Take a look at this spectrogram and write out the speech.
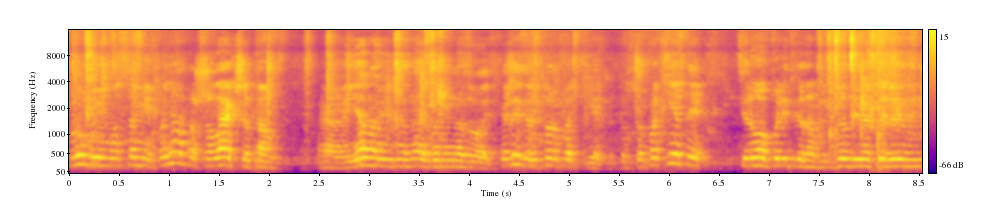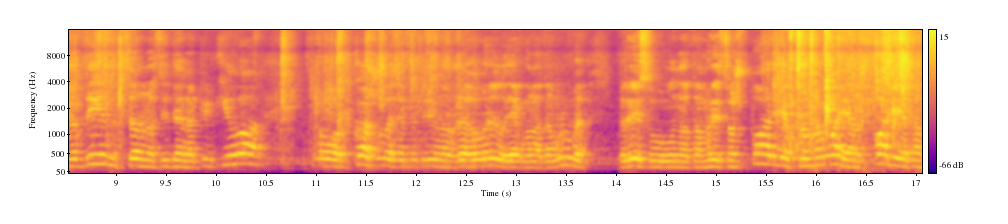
пробуємо самі. Понятно, що легше там. е, Я навіть не знаю, як вони називають. Скажіть, ретор пакети. Тобто пакети, цінова політика там до 9 гривень один, це у нас йде на пів кіла. От, кашу Леся Петрівна вже говорила, як вона там робить. Рисову вона там рис ошпарює, промиває, ошпарює там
